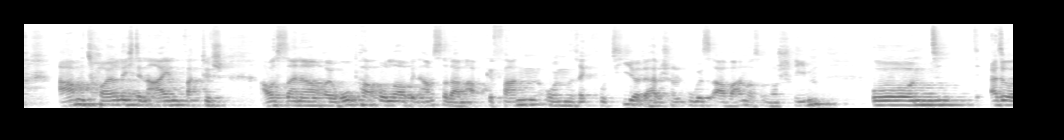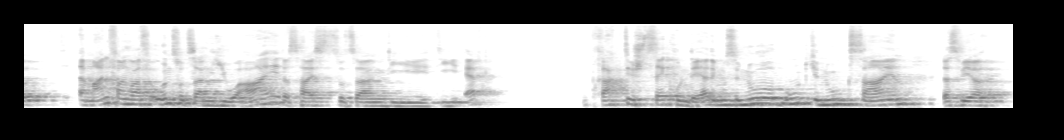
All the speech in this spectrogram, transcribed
abenteuerlich, den einen praktisch aus seiner Europa-Urlaub in Amsterdam abgefangen und rekrutiert. Er hatte schon in den USA woanders unterschrieben. Und also am Anfang war für uns sozusagen UI, das heißt sozusagen die, die App, praktisch sekundär. Die musste nur gut genug sein, dass wir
